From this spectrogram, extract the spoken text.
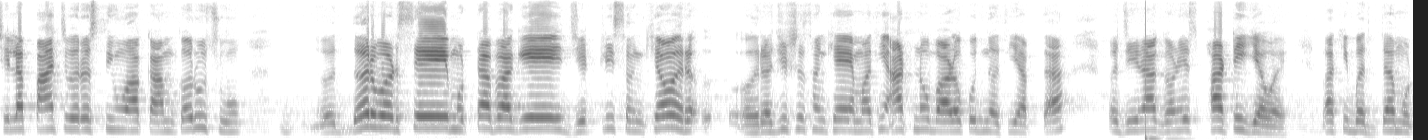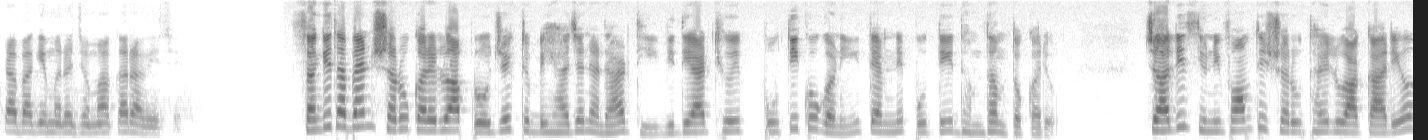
છેલ્લા પાંચ વર્ષથી હું આ કામ કરું છું. દર વર્ષે મોટાભાગે જેટલી સંખ્યા હોય રજિસ્ટર સંખ્યા એમાંથી આઠ નવ બાળકો જ નથી આપતા જેના ગણેશ ફાટી ગયા હોય, બાકી બધા મોટાભાગે મને જમા કરાવે છે. સંગીતાબેન શરૂ કરેલો આ પ્રોજેક્ટ બે હજાર અઢારથી વિદ્યાર્થીઓએ પોતીકો ગણી તેમને પોતે ધમધમતો કર્યો. ચાલીસ યુનિફોર્મથી શરૂ થયેલું આ કાર્ય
